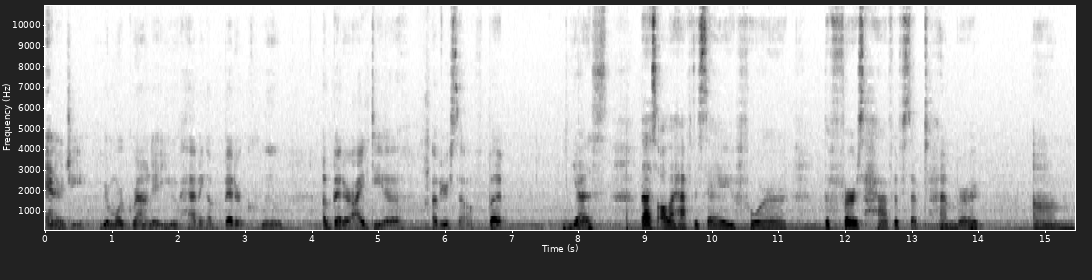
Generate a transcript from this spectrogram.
energy. You're more grounded. You having a better clue, a better idea of yourself. But yes, that's all I have to say for the first half of September. Um,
